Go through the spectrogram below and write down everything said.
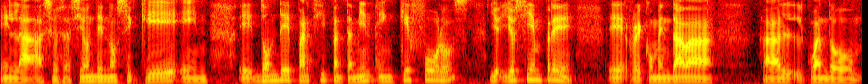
en la asociación de no sé qué, en eh, dónde participan también, en qué foros. Yo, siempre eh, recomendaba al, cuando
